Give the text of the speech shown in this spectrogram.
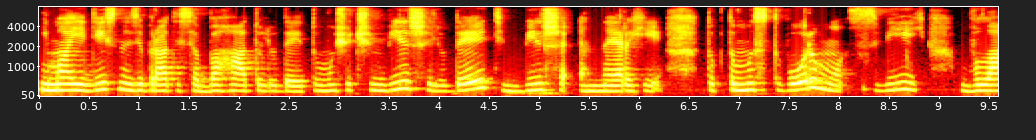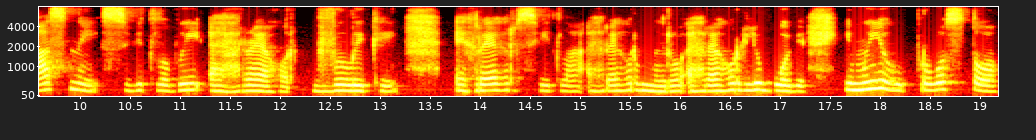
І має дійсно зібратися багато людей, тому що чим більше людей, тим більше енергії. Тобто ми створимо свій власний світловий егрегор, великий егрегор світла, егрегор миру, егрегор любові. І ми його просто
